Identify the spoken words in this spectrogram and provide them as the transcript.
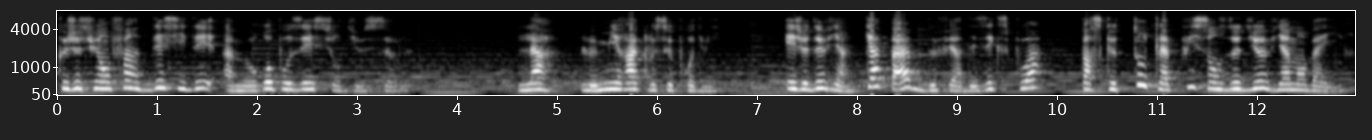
que je suis enfin décidé à me reposer sur Dieu seul. Là, le miracle se produit et je deviens capable de faire des exploits parce que toute la puissance de Dieu vient m'envahir.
